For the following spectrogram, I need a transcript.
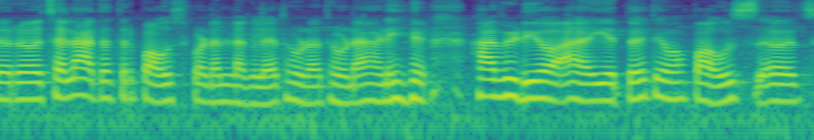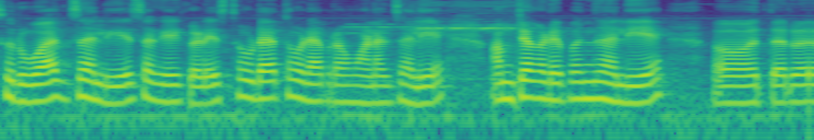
तर चला आता तर पाऊस पडायला लागला आहे थोडा थोडा आणि हा व्हिडिओ येतो आहे तेव्हा पाऊस सुरुवात झाली आहे सगळीकडेच थोड्या थोड्या प्रमाणात झाली आहे आमच्याकडे पण झाली आहे तर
